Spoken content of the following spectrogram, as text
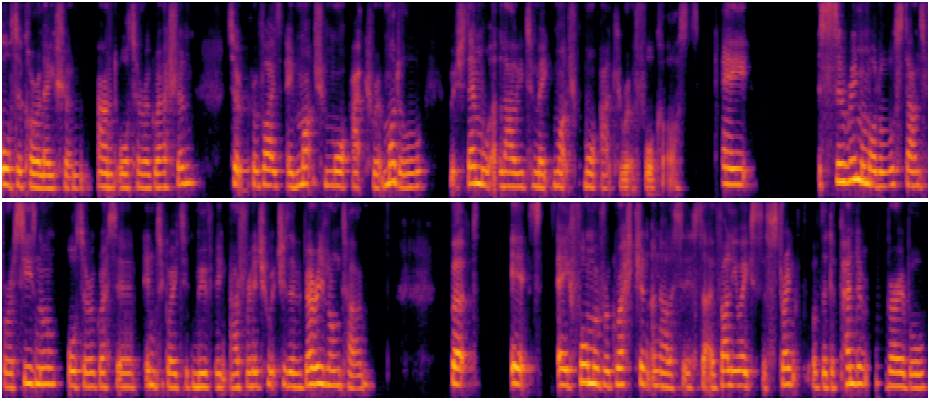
autocorrelation and autoregression. So it provides a much more accurate model, which then will allow you to make much more accurate forecasts. A SARIMA model stands for a seasonal, autoregressive, integrated moving average, which is a very long term. But it's a form of regression analysis that evaluates the strength of the dependent variable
